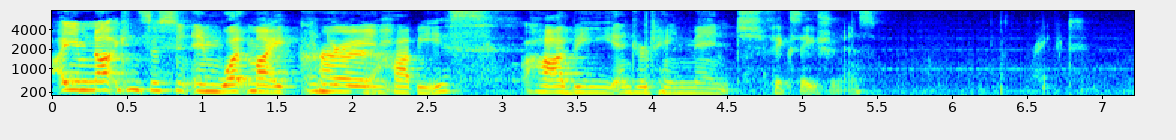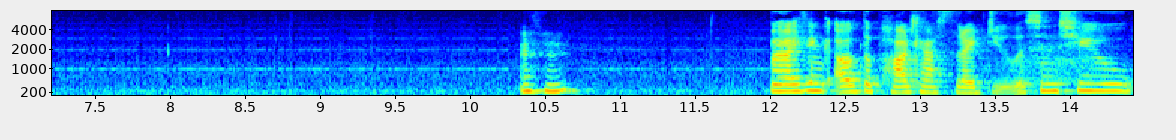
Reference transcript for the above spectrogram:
I am not consistent in what my current hobbies. Hobby entertainment fixation is. Right. Mm-hmm. But I think of the podcasts that I do listen to,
